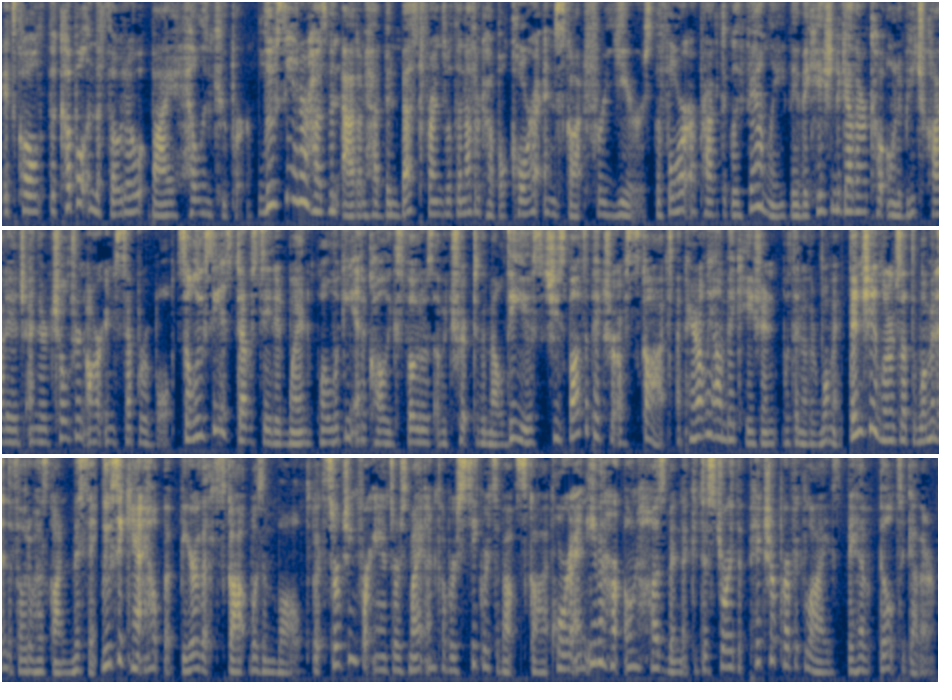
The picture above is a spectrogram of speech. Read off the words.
It's called The Couple in the Photo by Helen Cooper. Lucy and her husband Adam have been best friends with another couple, Cora and Scott, for years. The four are practically family. They vacation together, co-own a beach cottage, and their children are inseparable. So Lucy is devastated when, while looking at a colleague's photos of a trip to the Maldives, she spots a picture of Scott, apparently on vacation with another woman. Then she learns that the woman in the photo has gone missing. Lucy can't help but fear that Scott was involved, but searching for answers might uncover secrets about Scott, Cora, and even her own husband that could destroy the picture-perfect lives they have built together.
